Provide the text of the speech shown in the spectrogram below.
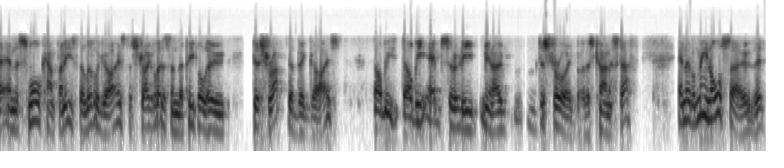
uh, and the small companies, the little guys, the strugglers, and the people who disrupt the big guys, they'll be they'll be absolutely you know destroyed by this kind of stuff. And it'll mean also that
